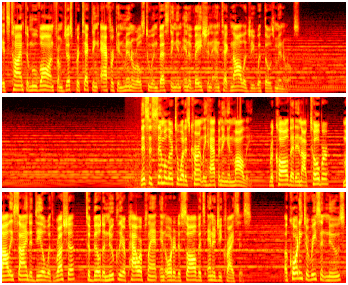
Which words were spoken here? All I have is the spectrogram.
It's time to move on from just protecting African minerals to investing in innovation and technology with those minerals. This is similar to what is currently happening in Mali. Recall that in October, Mali signed a deal with Russia to build a nuclear power plant in order to solve its energy crisis. According to recent news,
